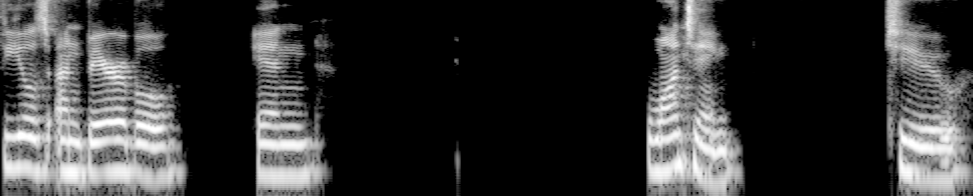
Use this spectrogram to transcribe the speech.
feels unbearable in wanting to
